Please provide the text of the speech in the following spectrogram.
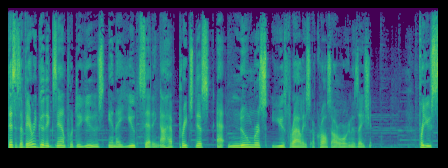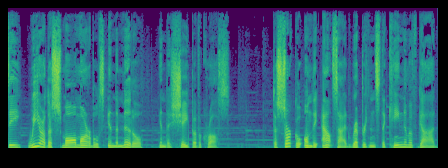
This is a very good example to use in a youth setting. I have preached this at numerous youth rallies across our organization. For you see, we are the small marbles in the middle in the shape of a cross. The circle on the outside represents the kingdom of God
